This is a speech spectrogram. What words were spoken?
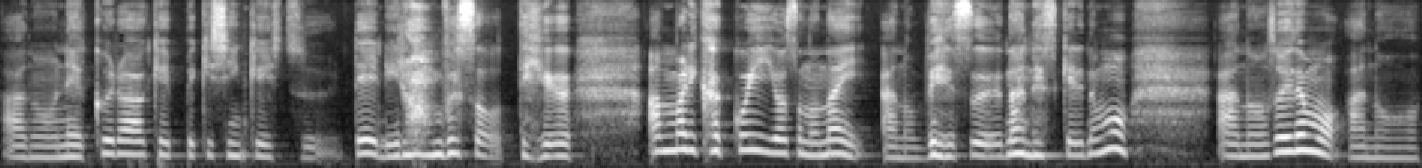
あのネクラ潔癖神経質で理論武装っていう あんまりかっこいい要素のないあのベースなんですけれどもあのそれでもあの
